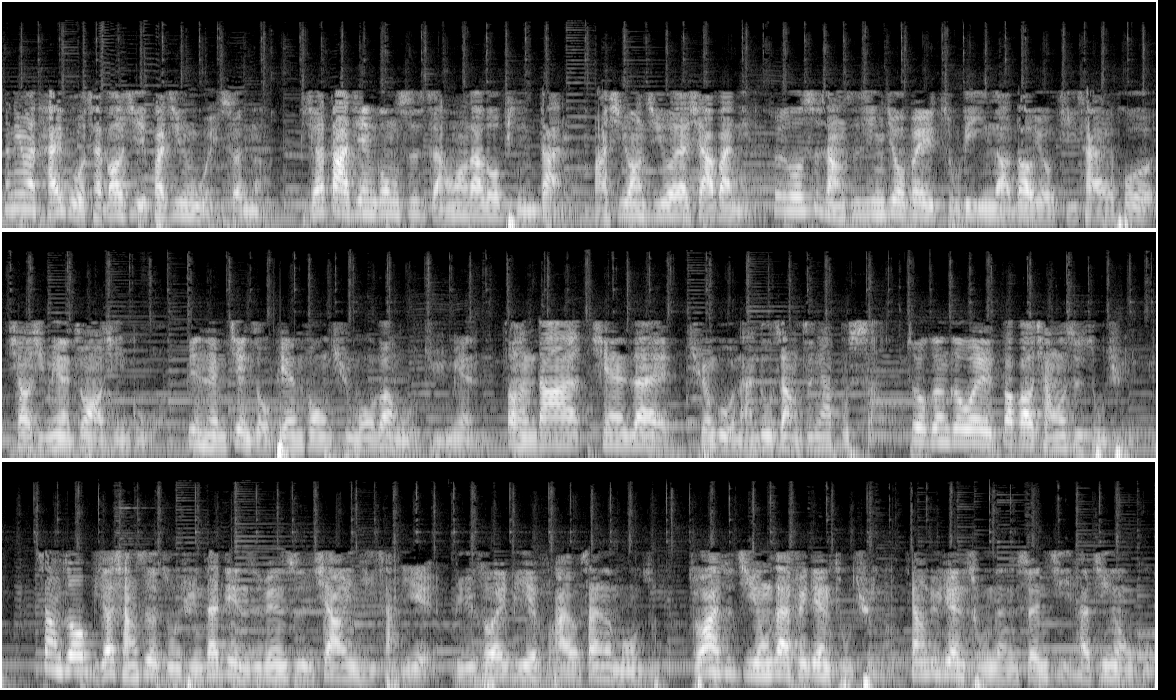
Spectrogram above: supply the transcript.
那另外台股财报季也快进入尾声了，比较大间公司展望大多平淡，把希望寄托在下半年。所以说市场资金就被主力引导到有题材或消息面的重要型股，变成剑走偏锋、群魔乱舞局面，造成大家现在在选股难度上增加不少。最后跟各位报告强弱势族群。上周比较强势的族群在电子这边是下游硬体产业，比如说 ABF 还有散热模组，主要还是集中在废电族群，像绿电储能、生技还有金融股。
